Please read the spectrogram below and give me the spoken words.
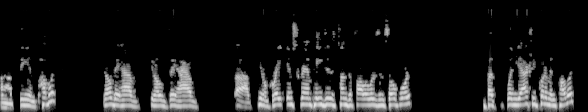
uh, being in public. You know, they have, you know, they have uh, you know, great Instagram pages, tons of followers and so forth. But when you actually put them in public,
